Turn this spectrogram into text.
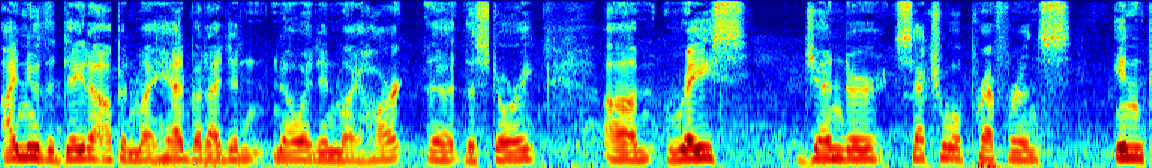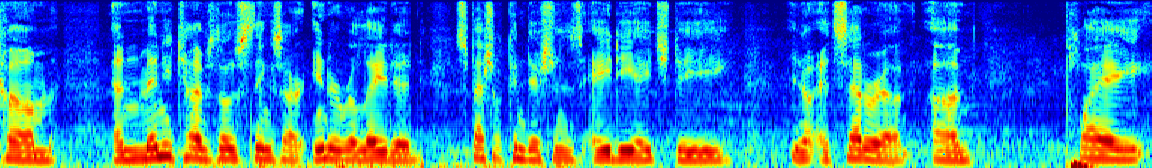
I knew the data up in my head, but I didn't know it in my heart, the, the story. Um, race, gender, sexual preference, income, and many times those things are interrelated. Special conditions, ADHD, you know, etc., um, play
